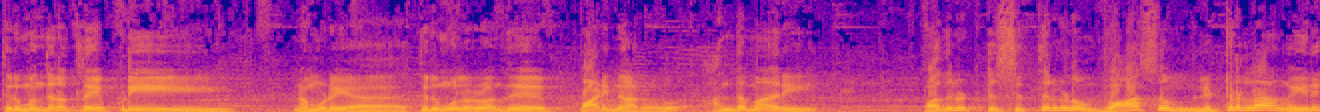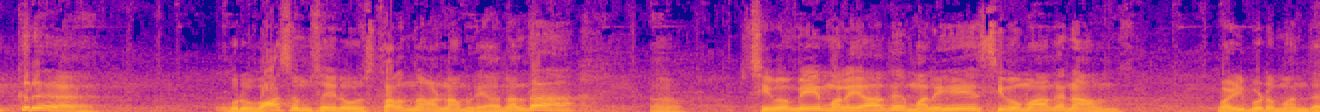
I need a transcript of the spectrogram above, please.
திருமந்திரத்தில் எப்படி நம்முடைய திருமூலர் வந்து பாடினாரோ அந்த மாதிரி பதினெட்டு சித்தர்களும் வாசம் லிட்டரலாக அங்கே இருக்கிற ஒரு வாசம் செய்கிற ஒரு ஸ்தலம் தான் அண்ணாமலை. அதனால தான் சிவமே மலையாக மலையே சிவமாக நாம் வழிபடும் அந்த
